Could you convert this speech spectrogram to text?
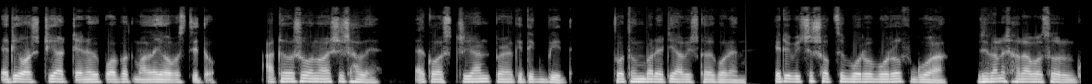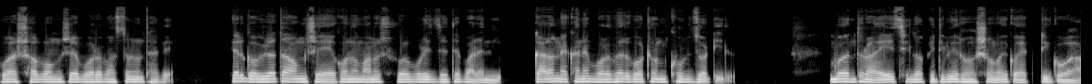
এটি অস্ট্রিয়ার টেনেল পর্বতমালায় অবস্থিত। আঠারোশো উনআশি সালে এক অস্ট্রিয়ান প্রাকৃতিকবিদ প্রথমবার এটি আবিষ্কার করেন। এটি বিশ্বের সবচেয়ে বড় বরফ গুহা, যেখানে সারা বছর গুহার সব অংশে বরফ আস্তরণ থাকে। এর গভীরতা অংশে এখনও মানুষ পুরোপুরি যেতে পারেনি, কারণ এখানে বরফের গঠন খুব জটিল। বন্ধুরা, এই ছিল পৃথিবীর রহস্যময় কয়েকটি গুহা।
